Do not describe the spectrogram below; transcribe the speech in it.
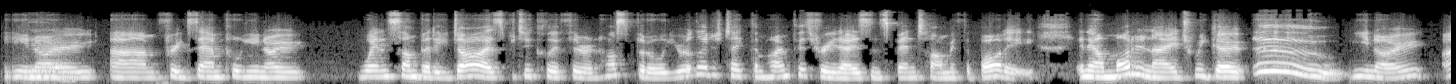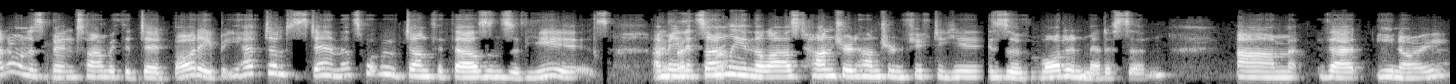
You yeah. know, um, for example, you know, when somebody dies, particularly if they're in hospital, you're allowed to take them home for three days and spend time with the body. In our modern age, we go, ooh, you know, I don't want to spend time with a dead body, but you have to understand that's what we've done for thousands of years. I mean, it's right. only in the last 100, 150 years of modern medicine um, that, you know,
